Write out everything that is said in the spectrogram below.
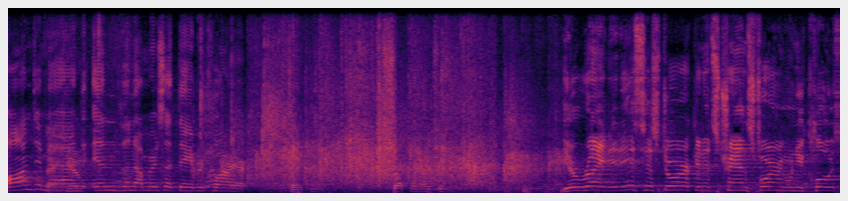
on demand in the numbers that they require. Thank you. Supplementary. You're right, it is historic and it's transforming when you close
